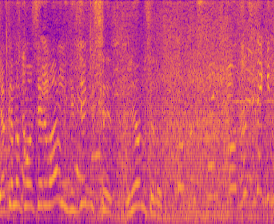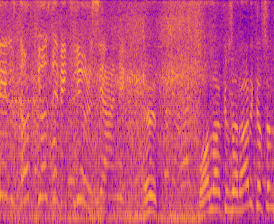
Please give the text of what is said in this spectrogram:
Yakında Çok konseri var mı? Gidecek misiniz? Biliyor musunuz? Olursa, olursa gideriz. Dört gözle bekliyoruz yani. Evet. Vallahi kızlar harikasın.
